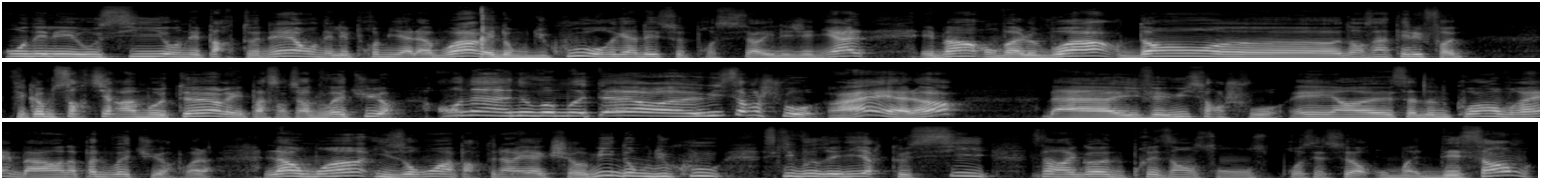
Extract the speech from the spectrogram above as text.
on est les aussi, on est partenaires, on est les premiers à l'avoir et donc du coup, regardez ce processeur, il est génial, et eh ben on va le voir dans, euh, dans un téléphone. C'est comme sortir un moteur et pas sortir de voiture. On a un nouveau moteur 800 euh, chevaux. Ouais, et alors? Bah, il fait 800 chevaux. Et euh, ça donne quoi en vrai? Bah, on n'a pas de voiture. Voilà. Là, au moins, ils auront un partenariat avec Xiaomi. Donc, du coup, ce qui voudrait dire que si Snapdragon présente son processeur au mois de décembre,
